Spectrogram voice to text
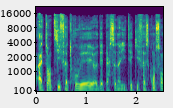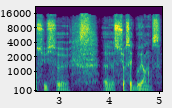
attentif à trouver des personnalités qui fassent consensus sur cette gouvernance.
